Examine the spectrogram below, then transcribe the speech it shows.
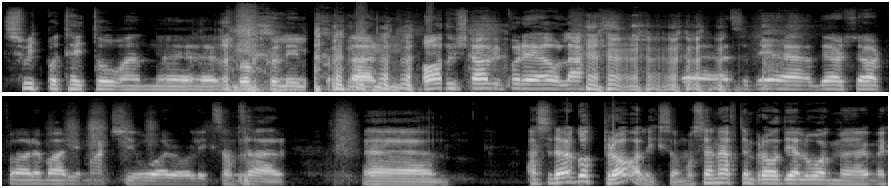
Sweet potato and uh, broccoli. Liksom där. Ja, då kör vi på det och lax. Uh, så det, det har jag kört före varje match i år och liksom så här. Uh, Alltså det har gått bra liksom. Och sen haft en bra dialog med, med,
